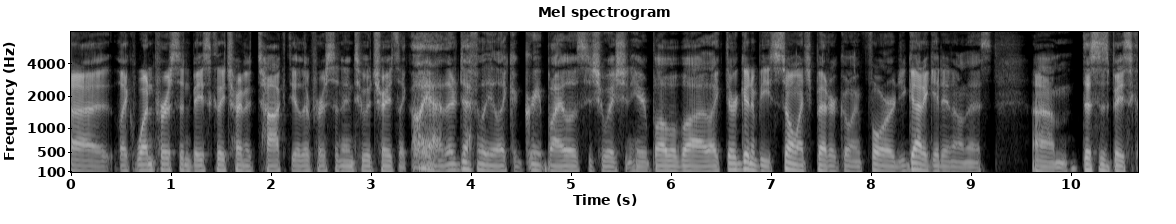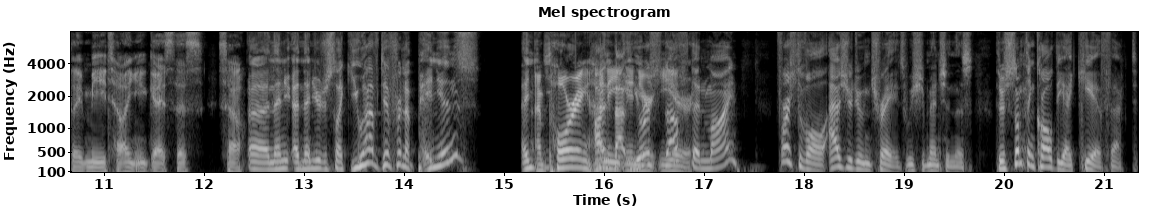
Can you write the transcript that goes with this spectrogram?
uh like one person basically trying to talk the other person into a trade. It's like, oh yeah, they're definitely like a great buy low situation here, blah blah blah. Like they're gonna be so much better going forward. You gotta get in on this. Um, this is basically me telling you guys this. So Uh, and then and then you're just like, you have different opinions, and I'm pouring honey about in your your, stuff ear. than mine. First of all, as you're doing trades, we should mention this. There's something called the IKEA effect,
